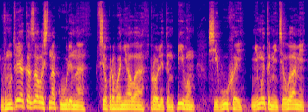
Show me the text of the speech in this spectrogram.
Внутри оказалось накурено, все провоняло пролитым пивом, сивухой, немытыми телами,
